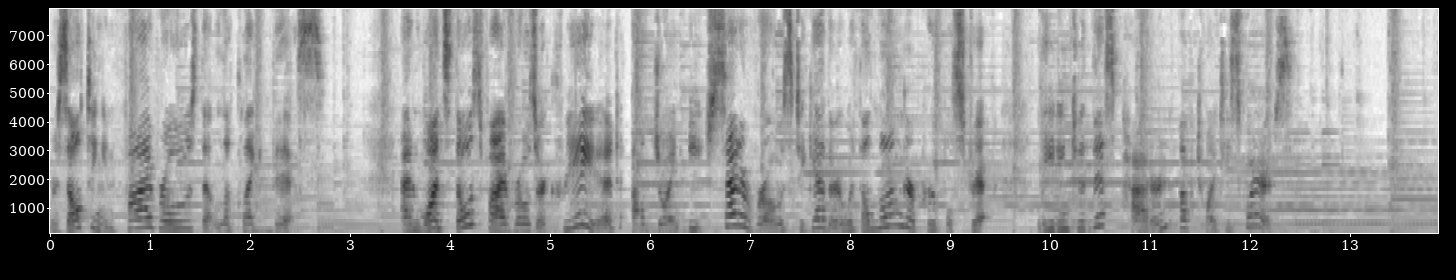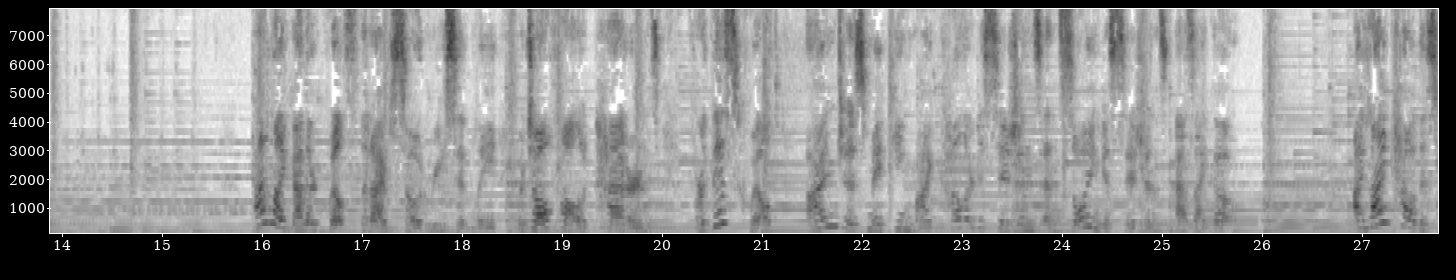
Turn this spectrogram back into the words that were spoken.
resulting in five rows that look like this. And once those five rows are created, I'll join each set of rows together with a longer purple strip, leading to this pattern of 20 squares. Unlike other quilts that I've sewed recently, which all followed patterns, for this quilt, I'm just making my color decisions and sewing decisions as I go. I like how this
